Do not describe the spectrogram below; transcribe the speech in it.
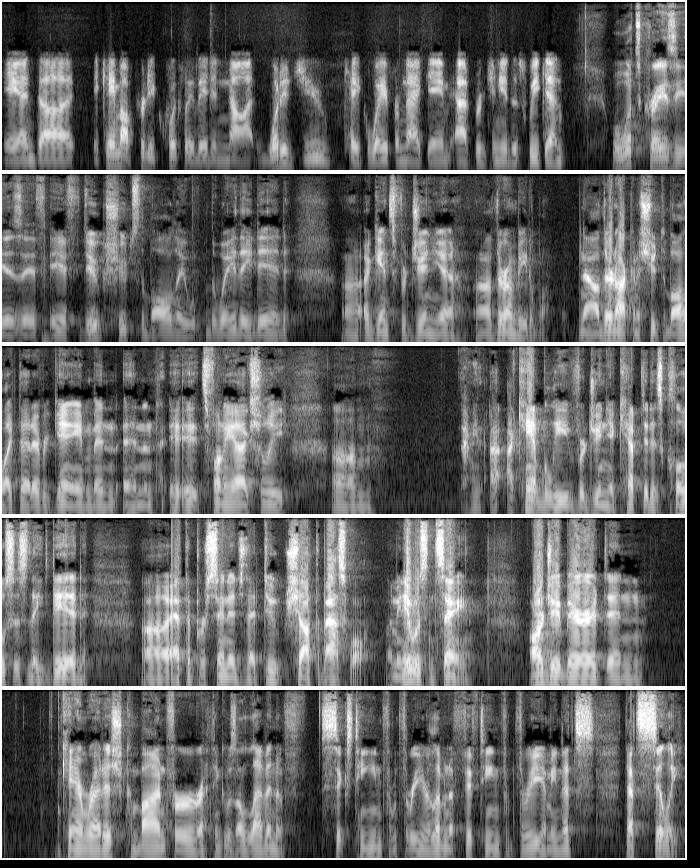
and uh, it came out pretty quickly. They did not. What did you take away from that game at Virginia this weekend? Well, what's crazy is if if Duke shoots the ball they, the way they did uh, against Virginia, uh, they're unbeatable. Now they're not going to shoot the ball like that every game, and and it's funny actually. Um, I mean, I, I, can't believe Virginia kept it as close as they did uh, at the percentage that Duke shot the basketball. I mean, it was insane. R.J. Barrett and Cam Reddish combined for I think it was 11 of 16 from three or 11 of 15 from three. I mean, that's that's silly.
